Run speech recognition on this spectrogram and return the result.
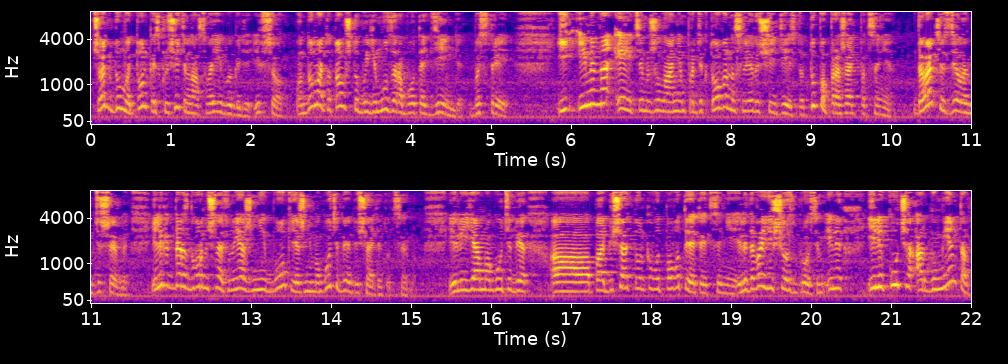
человек думает только исключительно о своей выгоде, и все. Он думает о том, чтобы ему заработать деньги быстрее. И именно этим желанием продиктовано следующее действие. Тупо прожать по цене. Давайте сделаем дешевле. Или когда разговор начинается, ну я же не бог, я же не могу тебе обещать эту цену. Или я могу тебе а, пообещать только вот по вот этой цене. Или давай еще сбросим. Или, или куча аргументов,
